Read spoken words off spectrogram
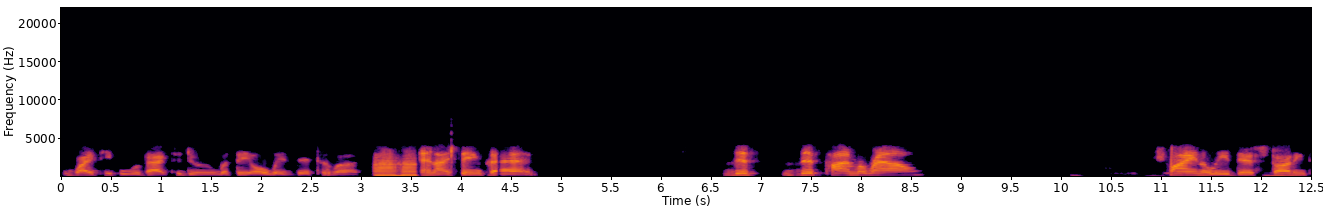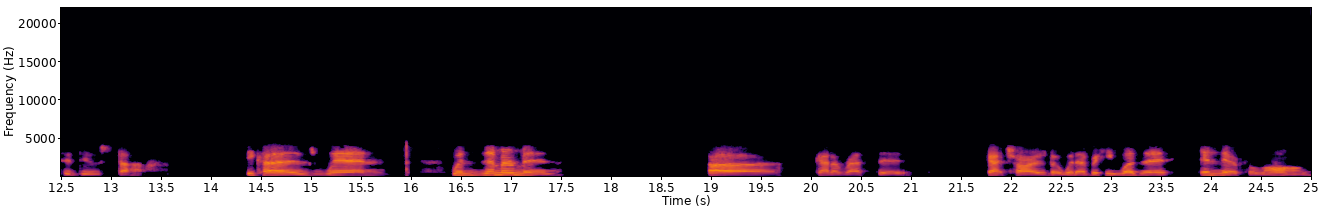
white people were back to doing what they always did to us. Mhm. And I think that this, this time around, finally they're starting to do stuff. Because when, when Zimmerman, uh, got arrested, got charged or whatever, he wasn't in there for long.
